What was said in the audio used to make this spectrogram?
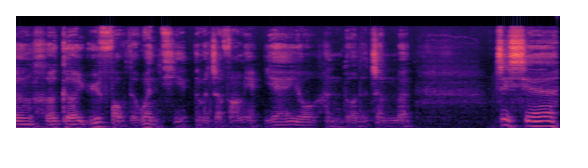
跟合格与否的问题，那么这方面也有很多的争论。这些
